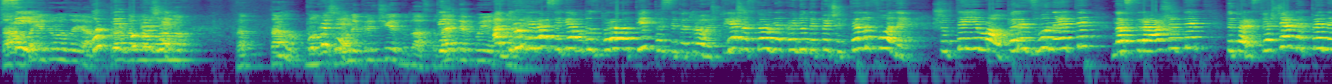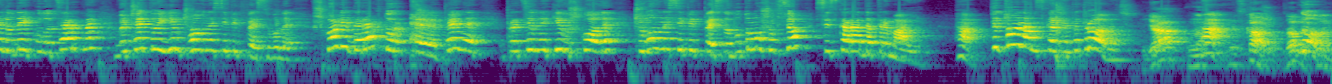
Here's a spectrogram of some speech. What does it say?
Так, Всі. є друга заява. От ти Правда, покажи. воно- Та- та- Ну, ну, покажи. ну, не кричіть, будь ласка, Ти- дайте поясню. А другий раз, як я буду збирала підписи, Петрович, то я ж скажу, нехай люди пишуть телефони, щоб ти їм мав передзвонити, настрашити. Тепер священник пине людей коло церкви, вичитує їм, чого вони всі підписували. В школі директор е, пине працівників школи, чому вони всі підписували, бо тому що все сільська рада тримає. Га. Ти то нам скажи, Петрович. Я нас... А. я скажу, добре, Ну. Олена,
